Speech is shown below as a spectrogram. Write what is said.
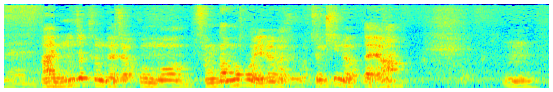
네. 아 문제 푸는데 자꾸 뭐 상담 오고 이래가지고 정신이 없다 야 음.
